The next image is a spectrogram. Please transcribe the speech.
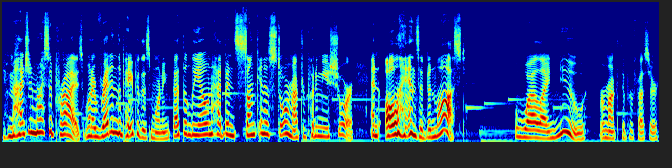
Imagine my surprise when I read in the paper this morning that the Leon had been sunk in a storm after putting me ashore, and all hands had been lost. While I knew, remarked the professor,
